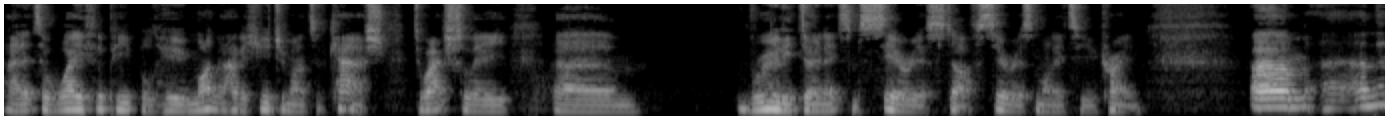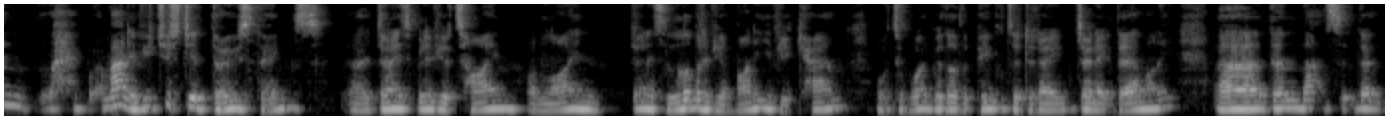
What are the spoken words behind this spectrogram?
and it's a way for people who might not have a huge amount of cash to actually um, really donate some serious stuff, serious money to Ukraine. Um, and then, man, if you just did those things, uh, donate a bit of your time online, donate a little bit of your money if you can, or to work with other people to donate, donate their money, uh, then that's that.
